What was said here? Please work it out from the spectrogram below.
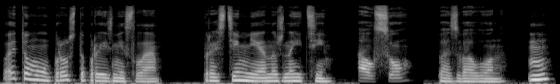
Поэтому просто произнесла. «Прости, мне нужно идти». «Алсу?» – позвал он. «М?»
